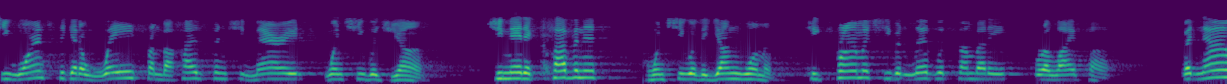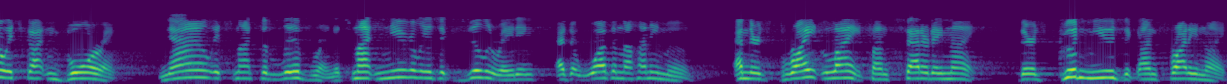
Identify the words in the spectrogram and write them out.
She wants to get away from the husband she married when she was young. She made a covenant when she was a young woman. She promised she would live with somebody for a lifetime. But now it's gotten boring. Now it's not delivering. It's not nearly as exhilarating as it was on the honeymoon. And there's bright lights on Saturday night. There's good music on Friday night.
